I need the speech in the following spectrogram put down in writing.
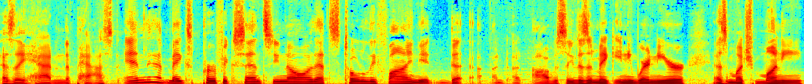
as they had in the past, and that makes perfect sense. You know, that's totally fine. It obviously doesn't make anywhere near as much money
